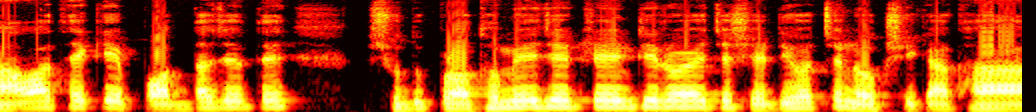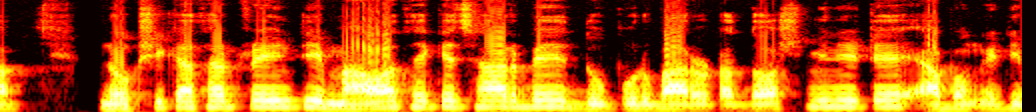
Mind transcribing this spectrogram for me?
মাওয়া থেকে পদ্মা যেতে শুধু প্রথমেই যে ট্রেনটি রয়েছে সেটি হচ্ছে নকশিকাথা। নকশিকাথা ট্রেনটি মাওয়া থেকে ছাড়বে, দুপুর বারোটা দশ মিনিটে এবং এটি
